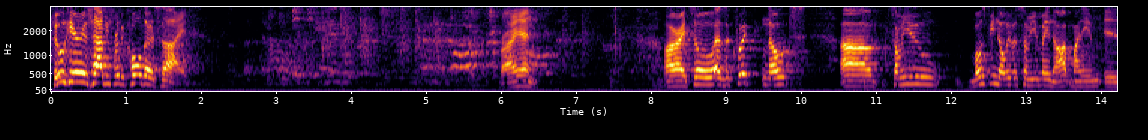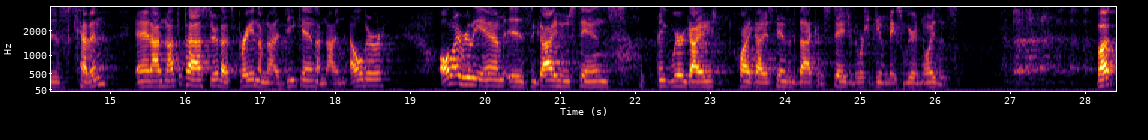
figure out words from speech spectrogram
Who here is happy for the cold outside? Brian. All right, so as a quick note, uh, some of you, most of you know me, but some of you may not. My name is Kevin, and I'm not the pastor. That's Braden. I'm not a deacon. I'm not an elder. All I really am is the guy who stands, the big weird guy, quiet guy who stands in the back of the stage with the worship team and makes weird noises. But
